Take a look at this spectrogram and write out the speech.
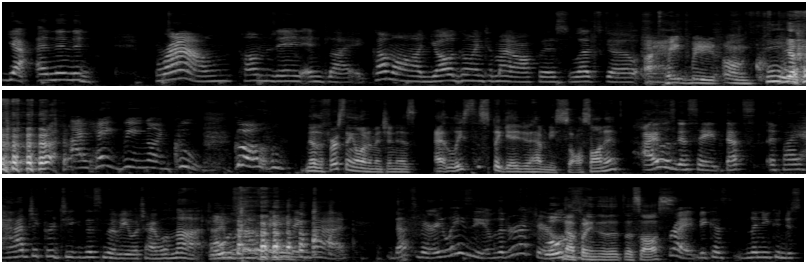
yeah, and then the Brown comes in and like, come on, y'all go into my office, let's go. I hate being uncool. I hate being uncool. Go. now, the first thing I want to mention is at least the spaghetti didn't have any sauce on it. I was gonna say that's if I had to critique this movie, which I will not. What I was will not that? say anything bad. That's very lazy of the director. What was- Not putting the, the sauce. Right, because then you can just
